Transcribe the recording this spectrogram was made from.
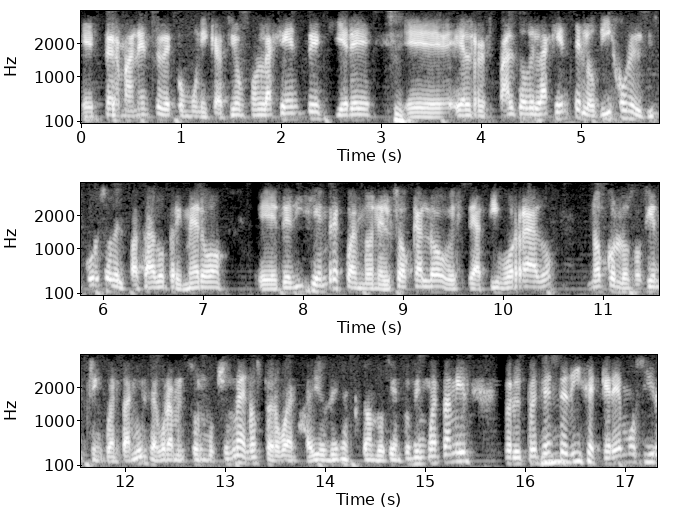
eh, permanente de comunicación con la gente, quiere eh, el respaldo de la gente, lo dijo en el discurso del pasado primero eh, de diciembre, cuando en el Zócalo esté borrado no con los 250 mil, seguramente son muchos menos, pero bueno, ellos dicen que son 250 mil, pero el presidente dice queremos ir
